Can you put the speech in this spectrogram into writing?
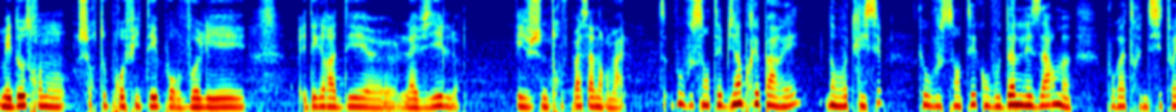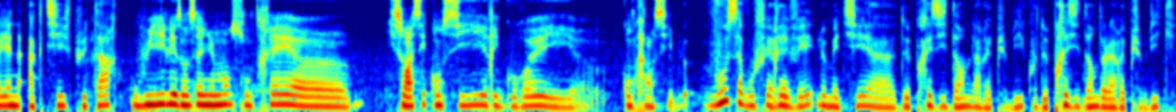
Mais d'autres en ont surtout profité pour voler et dégrader euh, la ville. Et je ne trouve pas ça normal. Vous vous sentez bien préparé dans votre lycée? Que vous sentez qu'on vous donne les armes pour être une citoyenne active plus tard? Oui, les enseignements sont très, euh, ils sont assez concis, rigoureux et euh, compréhensibles. Vous, ça vous fait rêver le métier euh, de président de la République ou de présidente de la République?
